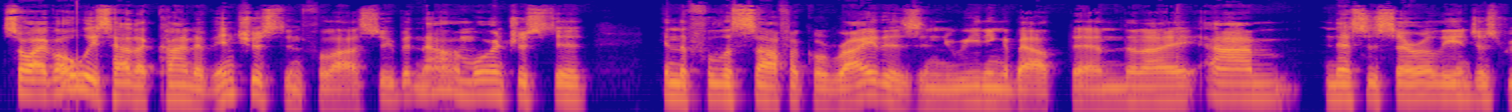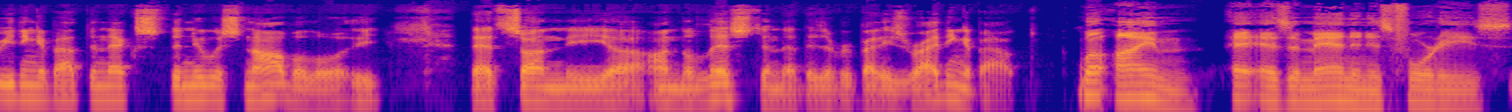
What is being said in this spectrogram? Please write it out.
So I've always had a kind of interest in philosophy, but now I'm more interested in the philosophical writers and reading about them than I am necessarily in just reading about the next, the newest novel or the that's on the uh, on the list and that everybody's writing about. Well, I'm as a man in his 40s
